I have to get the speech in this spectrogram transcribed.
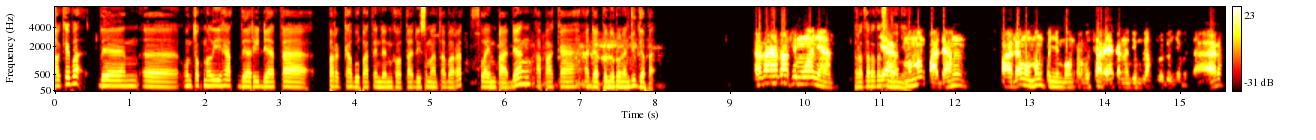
Oke Pak, dan uh, untuk melihat dari data per kabupaten dan kota di Sumatera Barat, selain Padang, apakah ada penurunan juga Pak? Rata-rata semuanya. Rata-rata ya, semuanya? memang Padang Padang memang penyumbang terbesar ya karena jumlah penduduknya besar,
